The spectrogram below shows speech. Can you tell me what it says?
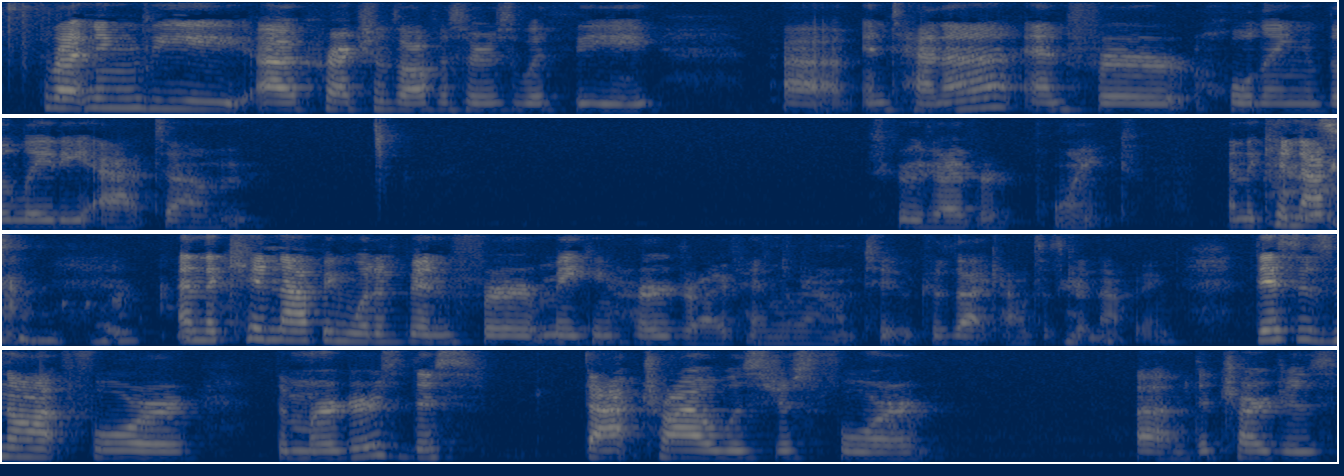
threatening the uh, corrections officers with the uh, antenna and for holding the lady at um, screwdriver point. And the kidnapping and the kidnapping would have been for making her drive him around too, because that counts as kidnapping. This is not for the murders. This that trial was just for um, the charges,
